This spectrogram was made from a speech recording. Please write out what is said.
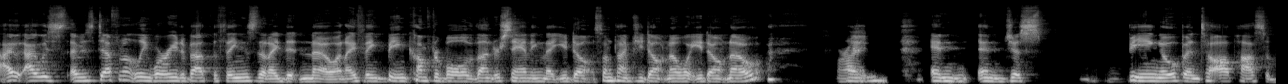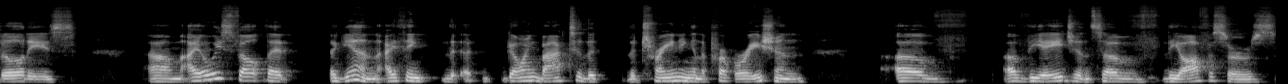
I, I, was I was definitely worried about the things that I didn't know, and I think being comfortable with understanding that you don't sometimes you don't know what you don't know, right? and and, and just being open to all possibilities. Um, I always felt that, again, I think the, going back to the, the training and the preparation of of the agents, of the officers,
